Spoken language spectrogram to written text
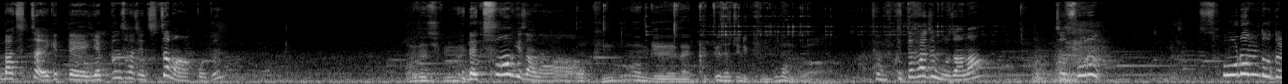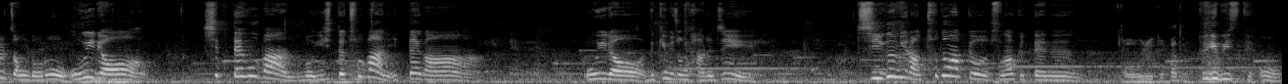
나 진짜 애기 때 예쁜 사진 진짜 많았거든? 아, 나 지금 내 추억이잖아. 어, 궁금한 게 난 그때 사진이 궁금한 거야. 그- 그때 사진 보잖아? 진짜 소름, 소름 돋을 정도로 오히려 10대 후반, 뭐 20대 초반 이때가 오히려 느낌이 좀 다르지 지금이랑 초등학교, 중학교 때는 어, 오히려 똑같아. 되게 비슷해. 어.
